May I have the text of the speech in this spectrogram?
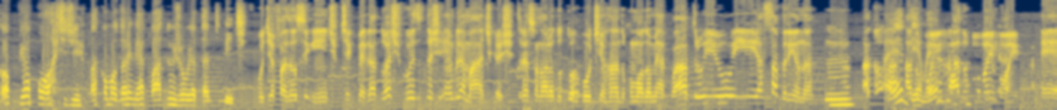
Qual o pior porte de pra Commodore 64 de um jogo de Atari 8-bit? Podia fazer o seguinte: tinha que pegar duas coisas emblemáticas: a trilha sonora do Turbo Han do Commodore 64 e, o, e a Sabrina. Hum. A do, Ah, é a, a do é? Boing, a do Boing Boing. É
